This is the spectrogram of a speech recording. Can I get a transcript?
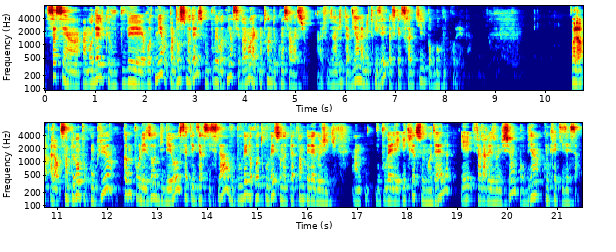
ça c'est un, modèle que vous pouvez retenir. Enfin, dans ce modèle, ce que vous pouvez retenir, c'est vraiment la contrainte de conservation. je vous invite à bien la maîtriser parce qu'elle sera utile pour beaucoup de problèmes. Voilà, alors simplement pour conclure, comme pour les autres vidéos, cet exercice-là, vous pouvez le retrouver sur notre plateforme pédagogique. Hein, vous pouvez aller écrire ce modèle et faire la résolution pour bien concrétiser ça.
